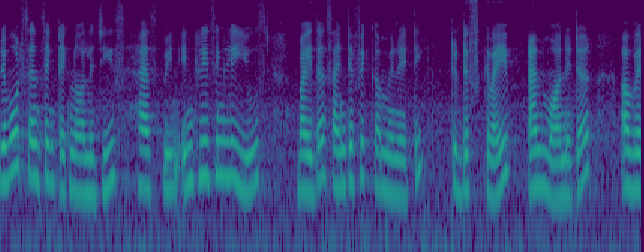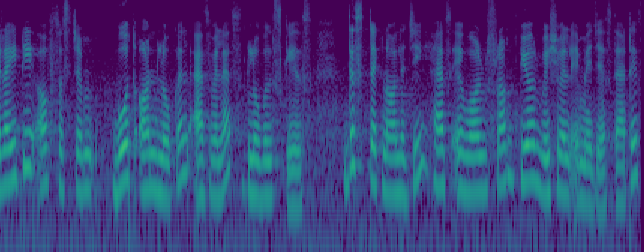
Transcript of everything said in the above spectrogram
remote sensing technologies has been increasingly used by the scientific community to describe and monitor a variety of systems both on local as well as global scales. This technology has evolved from pure visual images that is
